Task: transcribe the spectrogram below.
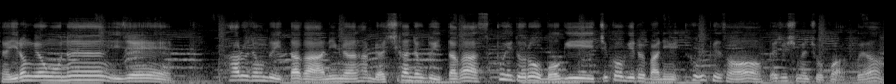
자 이런 경우는 이제 하루 정도 있다가 아니면 한 몇 시간 정도 있다가 스포이드로 먹이 찌꺼기를 많이 흡입해서 빼주시면 좋을 것 같고요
